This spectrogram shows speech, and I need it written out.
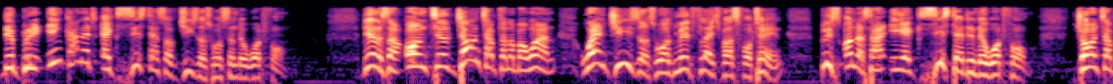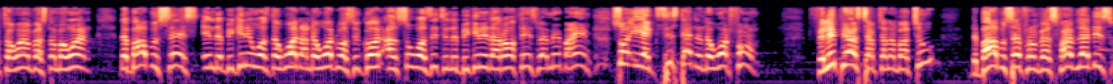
the pre incarnate existence of Jesus was in the word form. Do you understand? Until John chapter number 1, when Jesus was made flesh, verse 14, please understand, he existed in the word form. John chapter 1, verse number 1. The Bible says, In the beginning was the Word, and the Word was with God, and so was it in the beginning that all things were made by Him. So He existed in the Word form. Philippians chapter number 2. The Bible said from verse 5, Let this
